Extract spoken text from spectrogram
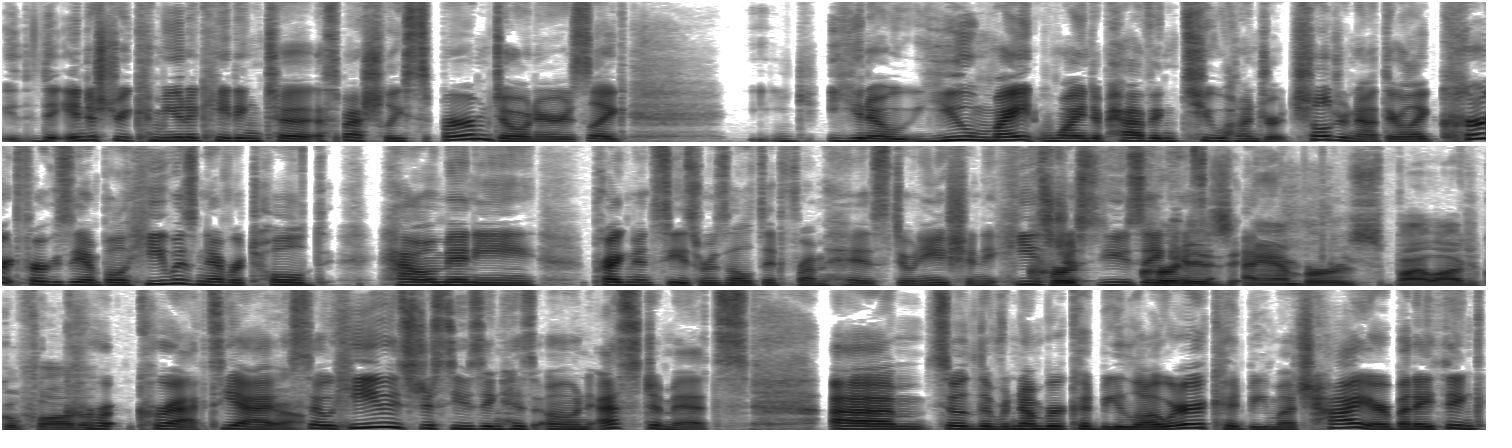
the industry communicating to especially sperm donors like you know, you might wind up having 200 children out there. Like Kurt, for example, he was never told how many pregnancies resulted from his donation. He's Kurt, just using Kurt his is Amber's biological father. Cor- correct. Yeah. yeah. So he was just using his own estimates. Um, so the number could be lower, it could be much higher. But I think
